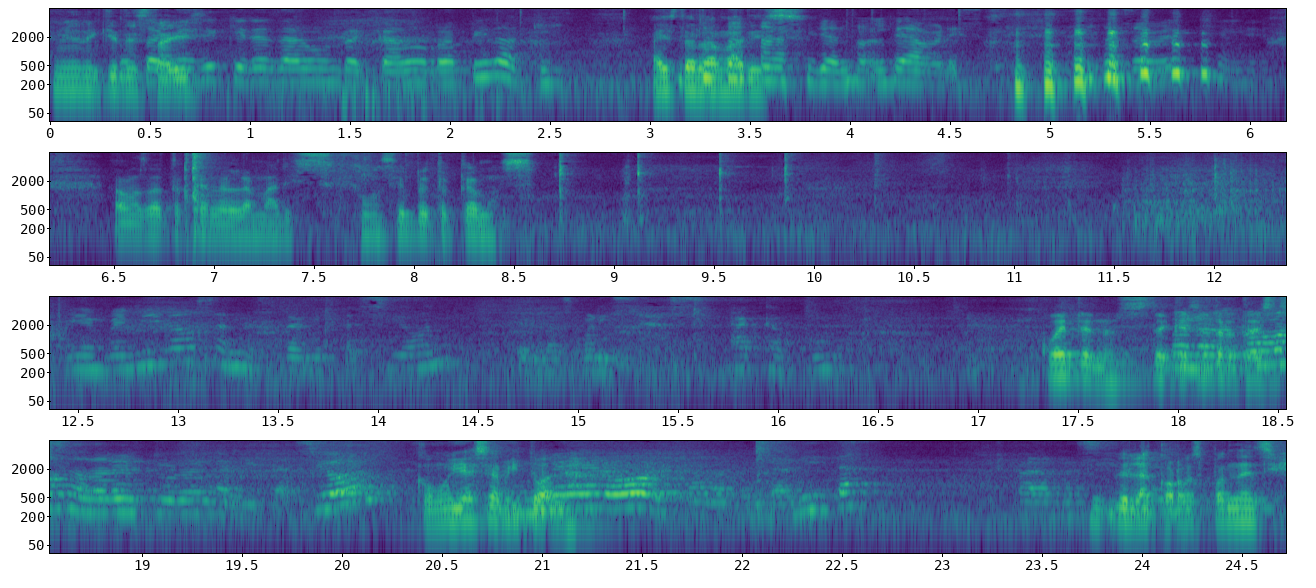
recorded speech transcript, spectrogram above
Miren quién está También ahí. si quieres dar un recado rápido aquí. Ahí está la Maris. ya no le abres. Vamos a ver quién es. Vamos a tocarle a la Maris, como siempre tocamos. Bienvenidos a nuestra habitación de las brisas, Acapulco. Cuéntenos, ¿de qué Bueno, se trata vamos esto? a dar el tour de la habitación. Como ya es habitual, Primero está la ventanita para recibir de la correspondencia.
